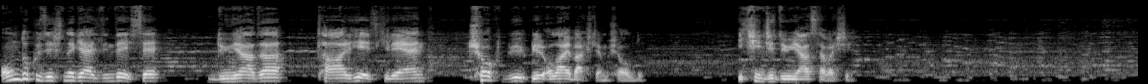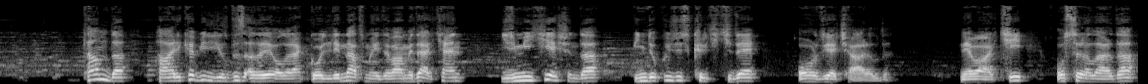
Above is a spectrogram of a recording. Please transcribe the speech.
19 yaşına geldiğinde ise dünyada tarihi etkileyen çok büyük bir olay başlamış oldu. İkinci Dünya Savaşı. Tam da harika bir yıldız adayı olarak gollerini atmaya devam ederken 22 yaşında 1942'de orduya çağrıldı. Ne var ki o sıralarda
